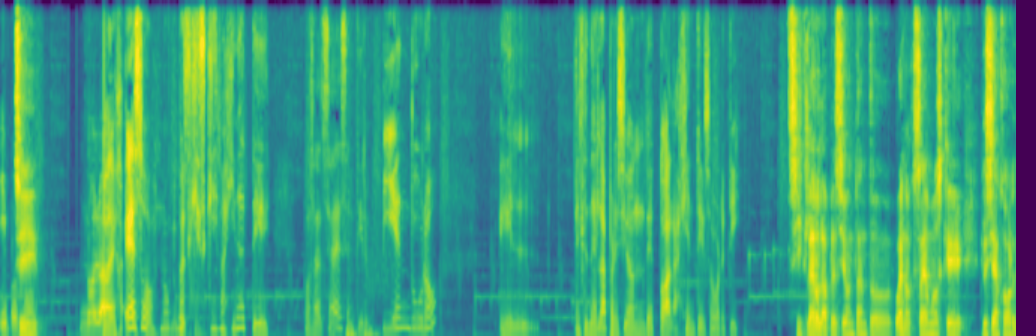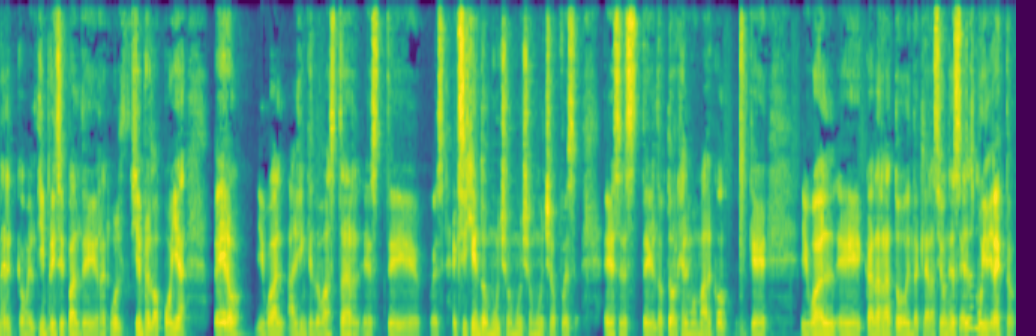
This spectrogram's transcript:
Y pues sí. no, lo va a dejar. Eso, no, pues es que imagínate, o sea, se ha de sentir bien duro el, el tener la presión de toda la gente sobre ti. Sí, claro, la presión tanto, bueno, sabemos que Christian Horner como el team principal de Red Bull siempre lo apoya, pero igual alguien que lo va a estar este pues exigiendo mucho, mucho, mucho, pues es este el doctor Helmut Marco, que igual eh, cada rato en declaraciones, él es muy directo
